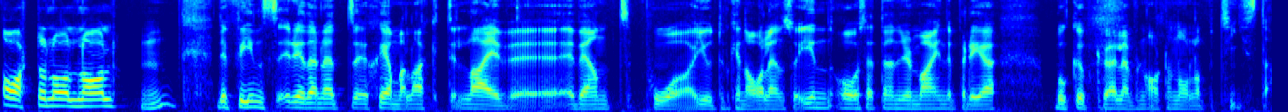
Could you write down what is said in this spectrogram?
18.00. Mm. Det finns redan ett schemalagt live-event på Youtube-kanalen, så in och sätt en reminder på det. Boka upp kvällen från 18.00 på tisdag,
